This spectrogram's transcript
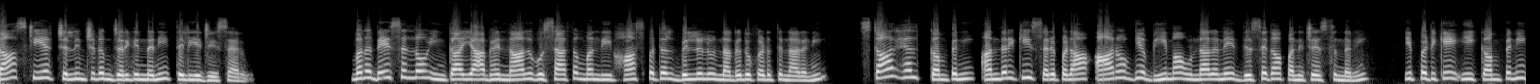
లాస్ట్ ఇయర్ చెల్లించడం జరిగిందని తెలియజేశారు. మన దేశంలో ఇంకా యాభై నాలుగు శాతం మంది హాస్పిటల్ బిల్లులు నగదు కడుతున్నారని స్టార్ హెల్త్ కంపెనీ అందరికీ సరిపడా ఆరోగ్య బీమా ఉండాలనే దిశగా పనిచేస్తుందని ఇప్పటికే ఈ కంపెనీ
